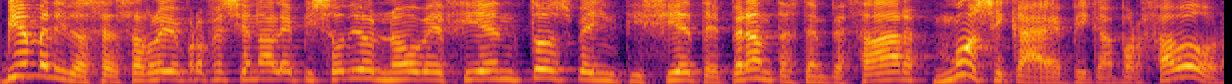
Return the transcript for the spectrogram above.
Bienvenidos a Desarrollo Profesional, episodio 927. Pero antes de empezar, música épica, por favor.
